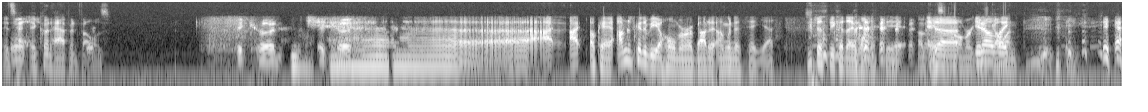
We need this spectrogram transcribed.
It's Yeah. it could happen, fellas. It could. It could. I, I, okay, I'm just going to be a homer about it. I'm going to say yes, just because I want to see it. Okay, And, so uh, Homer, you get know, going. like, yeah.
